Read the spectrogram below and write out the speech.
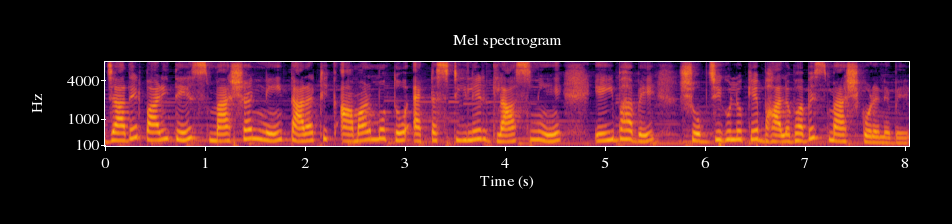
যাদের বাড়িতে স্ম্যাশার নেই, তারা ঠিক আমার মতো একটা স্টিলের গ্লাস নিয়ে এইভাবে সবজিগুলোকে ভালোভাবে স্ম্যাশ করে নেবে।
